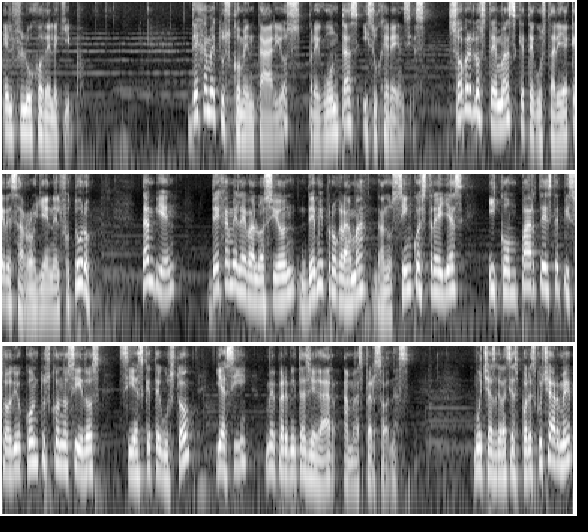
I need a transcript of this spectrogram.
el flujo del equipo. Déjame tus comentarios, preguntas y sugerencias sobre los temas que te gustaría que desarrolle en el futuro. También déjame la evaluación de mi programa, danos 5 estrellas y comparte este episodio con tus conocidos si es que te gustó y así me permitas llegar a más personas. Muchas gracias por escucharme,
